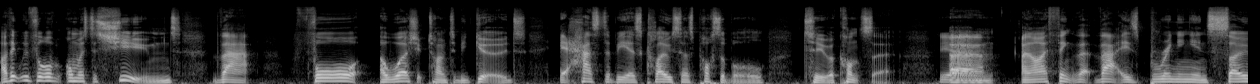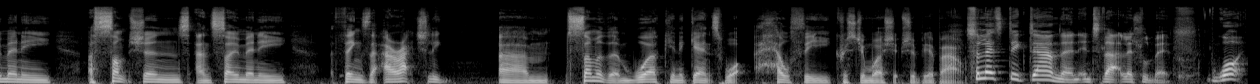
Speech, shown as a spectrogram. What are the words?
I think we've all almost assumed that for a worship time to be good, it has to be as close as possible to a concert. Yeah. Um, and I think that that is bringing in so many assumptions and so many things that are actually um, some of them working against what healthy Christian worship should be about. So let's dig down then into that a little bit. What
